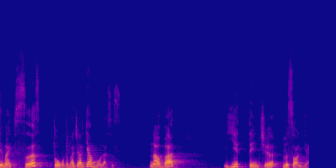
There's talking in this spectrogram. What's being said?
demak siz to'g'ri bajargan bo'lasiz. Navbat yettinchi misolga.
